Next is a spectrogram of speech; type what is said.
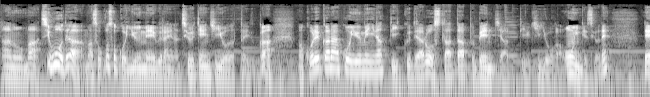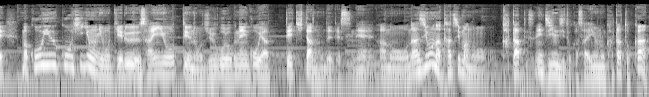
あの、まあ、地方では、まあ、そこそこ有名ぐらいな中堅企業だったりとか、まあ、これからこう有名になっていくであろうスタートアップベンチャーっていう企業が多いんですよね。で、まあ、こういうこう企業における採用っていうのを15、6年こうやってきたのでですね、あの、同じような立場の方ですね、人事とか採用の方とか、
